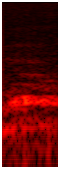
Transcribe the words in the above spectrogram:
middle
